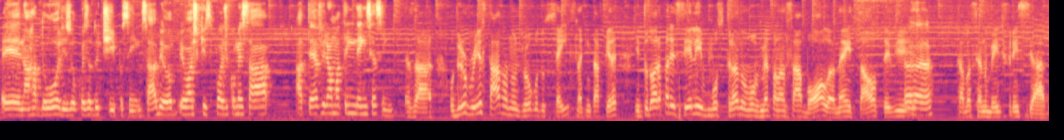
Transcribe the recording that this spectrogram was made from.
é, narradores ou coisa do tipo, assim, sabe? Eu, eu acho que isso pode começar até a virar uma tendência assim. Exato. O Drew Brees estava no jogo do Saints na quinta-feira e toda hora aparecia ele mostrando o movimento para lançar a bola, né, e tal. Teve. Uhum. Acaba sendo bem diferenciado.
